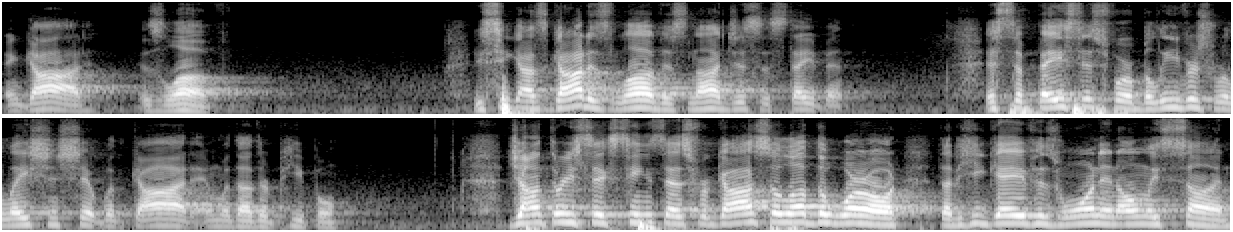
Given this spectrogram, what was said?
And God is love. You see, guys, God is love is not just a statement. It's the basis for a believer's relationship with God and with other people. John 3:16 says, "For God so loved the world that he gave his one and only son,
